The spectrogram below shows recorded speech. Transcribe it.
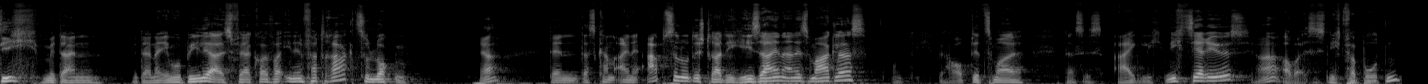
dich mit, dein, mit deiner Immobilie als Verkäufer in den Vertrag zu locken. Ja? Denn das kann eine absolute Strategie sein eines Maklers. Und ich behaupte jetzt mal, das ist eigentlich nicht seriös, ja, aber es ist nicht verboten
